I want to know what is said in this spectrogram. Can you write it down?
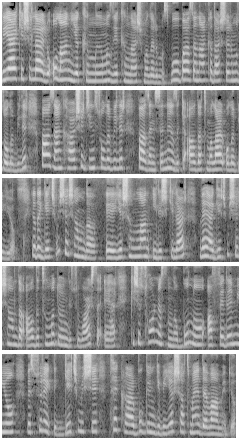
Diğer kişilerle olan yakınlığımız, yakınlaşmalarımız. Bu bazen arkadaşlarımız olabilir, bazen karşı cins olabilir, bazen ise ne yazık ki aldatmalar olabiliyor. Ya da geçmiş yaşamda e, yaşanılan ilişkiler veya geçmiş yaşamda aldatılma döngüsü varsa eğer kişi sonrasında bunu affedemiyor ve sürekli geçmişi tekrar bugün gibi yaşatmaya devam ediyor.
